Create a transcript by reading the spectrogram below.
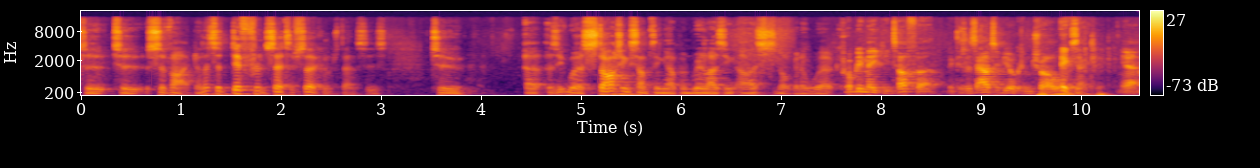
to, to survive. Now, that's a different set of circumstances to, uh, as it were, starting something up and realizing, oh, this is not going to work. Probably make you tougher because it's out of your control. Exactly. Yeah.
